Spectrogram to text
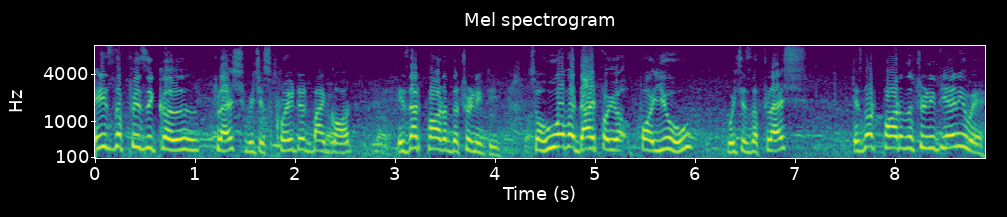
is the physical flesh which is created by God, is that part of the Trinity? So whoever died for you for you, which is the flesh, is not part of the Trinity anyway.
